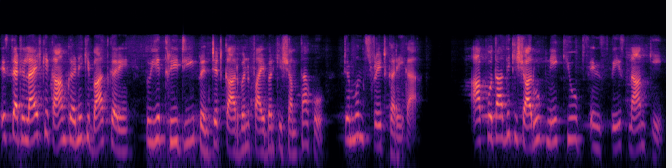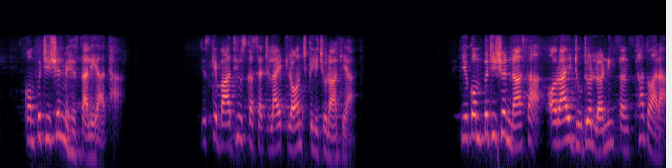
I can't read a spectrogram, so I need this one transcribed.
इस सैटेलाइट के काम करने की बात करें तो ये 3D प्रिंटेड कार्बन फाइबर की क्षमता को डेमोन्स्ट्रेट करेगा। आपको बता दें कि शाहरुख ने क्यूब्स इन स्पेस नाम के कंपटीशन में हिस्सा लिया था, जिसके बाद ही उसका सैटेलाइट लॉन्च के लिए चुना गया। यह कंपटीशन नासा और आई डूडो लर्निंग संस्था द्वारा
